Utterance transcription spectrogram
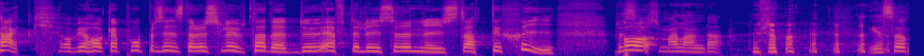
Tack. Och vi hakar på precis där du slutade. Du efterlyser en ny strategi. Precis Va som alla andra. så,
